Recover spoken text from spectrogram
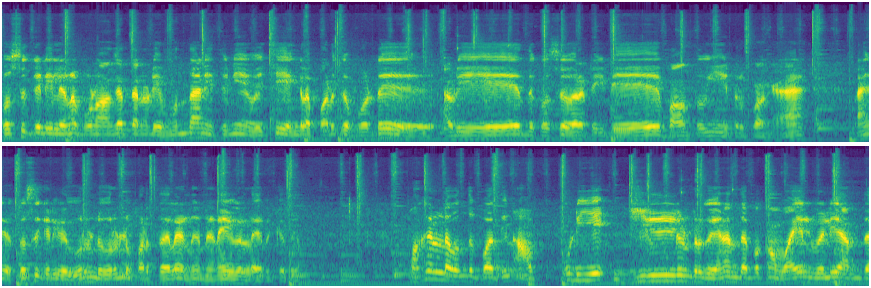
கொசுக்கடியில் என்ன பண்ணுவாங்க? தன்னுடைய முந்தானி துணியை வச்சு எங்களை படுக்க போட்டு அப்படியே இந்த கொசு விரட்டிக்கிட்டே பாவம் தூங்கிக்கிட்டு இருப்பாங்க. நாங்கள் கொசுக்கடியில் உருண்டு உருண்டு படுத்ததெல்லாம் இன்னும் நினைவுகளில் இருக்குது. பகலில் வந்து பார்த்திங்கன்னா அப்படியே ஜில்லுன்னு இருக்கும். ஏன்னா இந்த பக்கம் வயல்வெளி அந்த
